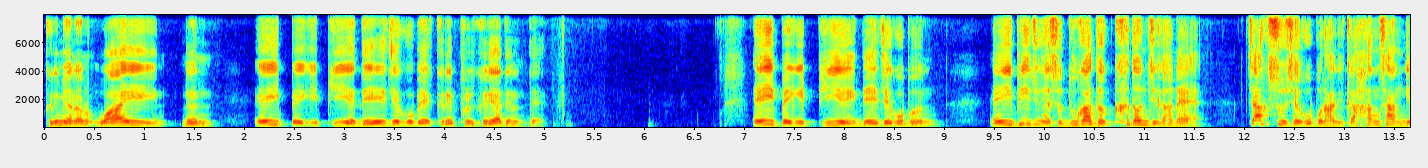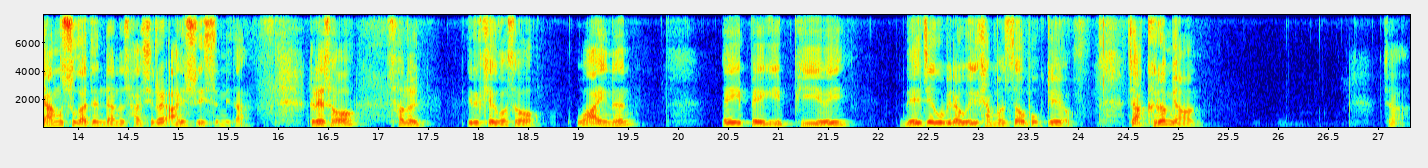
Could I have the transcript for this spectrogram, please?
그러면은 y는 a 빼기 b의 4제곱의 그래프를 그려야 되는데 a 빼기 b의 4제곱은 a, b 중에서 누가 더 크던지 간에 짝수 제곱을 하니까 항상 양수가 된다는 사실을 알 수 있습니다. 그래서 선을 이렇게 그어서 y는 a 빼기 b의 4제곱이라고 이렇게 한번 써 볼게요. 자, 그러면 자,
